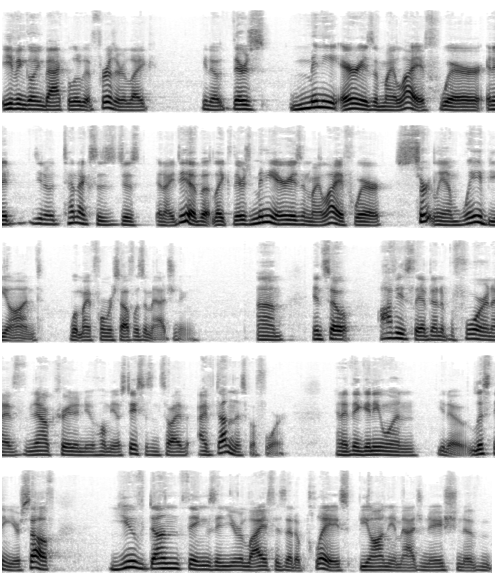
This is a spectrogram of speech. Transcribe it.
even going back a little bit further, like, you know, there's many areas of my life where, and it, you know, 10x is just an idea, but like there's many areas in my life where certainly I'm way beyond what my former self was imagining. Um, and so obviously I've done it before and I've now created a new homeostasis. And so I've, I've done this before. And I think anyone, you know, listening yourself, you've done things in your life is at a place beyond the imagination of,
